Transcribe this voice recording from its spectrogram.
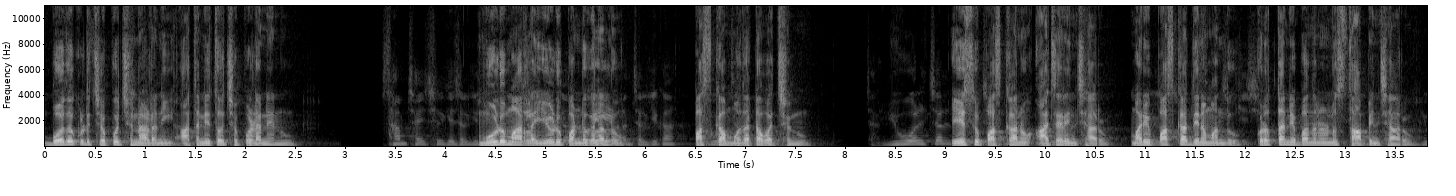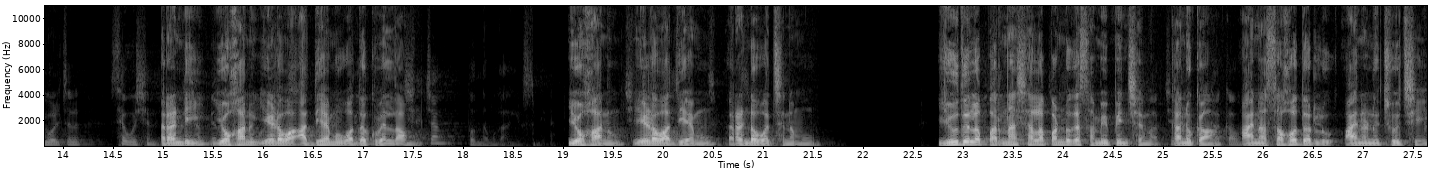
బోధకుడు చెప్పుచున్నాడని అతనితో చెప్పుడ నేను మూడు మార్ల ఏడు పండుగలలో పస్కా మొదట వచ్చును. ఏసు పస్కాను ఆచరించారు. మరియు పస్కా దినమందు క్రొత్త నిబంధనను స్థాపించారు. రండి యోహాను ఏడవ అధ్యాయము వద్దకు వెళ్దాం. యోహాను ఏడవ అధ్యాయము రెండవ వచనము. యూదుల పర్ణశాల పండుగ సమీపించను. కనుక ఆయన సహోదరులు ఆయనను చూచి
